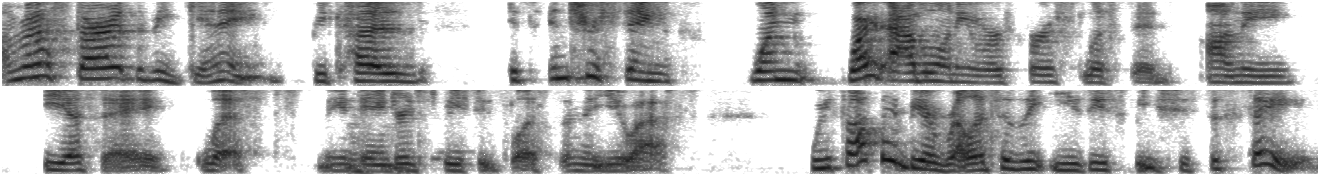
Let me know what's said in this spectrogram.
I'm going to start at the beginning because it's interesting. When white abalone were first listed on the ESA list, the mm-hmm. endangered species list in the US, we thought they'd be a relatively easy species to save.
